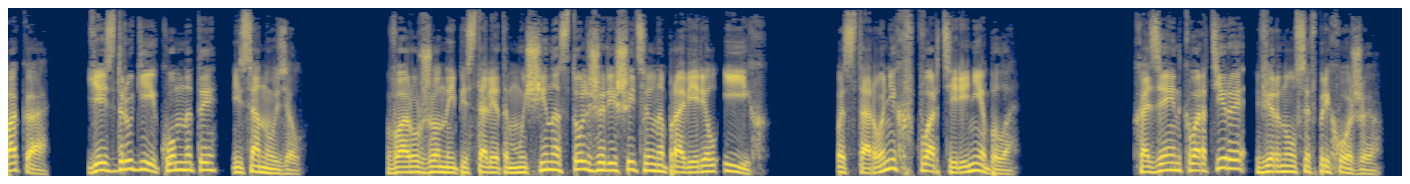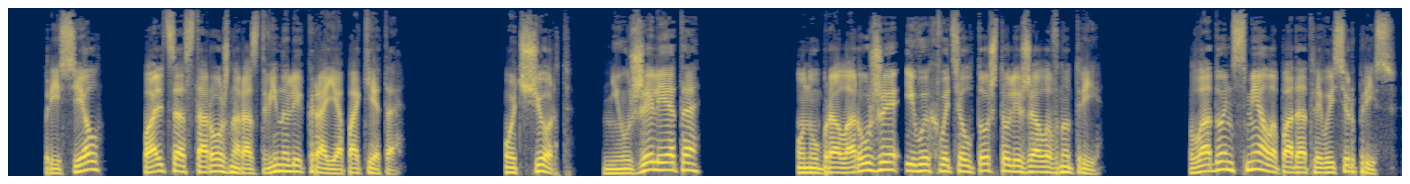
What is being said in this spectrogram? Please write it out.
Пока. Есть другие комнаты и санузел. Вооруженный пистолетом мужчина столь же решительно проверил и их. Посторонних в квартире не было. Хозяин квартиры вернулся в прихожую. Присел, пальцы осторожно раздвинули края пакета. О черт, неужели это... Он убрал оружие и выхватил то, что лежало внутри. Ладонь смяла податливый сюрприз.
